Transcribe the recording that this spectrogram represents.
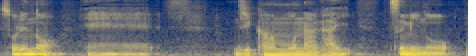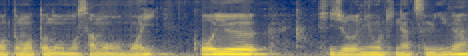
それの、えー時間も長い罪のもともとの重さも重いこういう非常に大きな罪が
